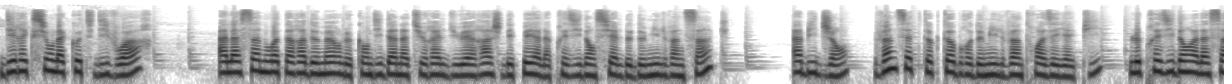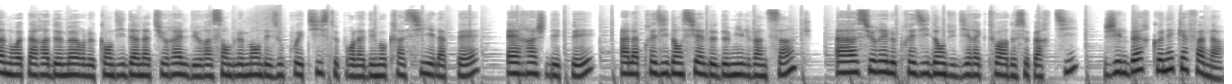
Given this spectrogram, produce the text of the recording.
direction la Côte d'Ivoire. Alassane Ouattara demeure le candidat naturel du RHDP à la présidentielle de 2025. Abidjan, 27 octobre 2023 EIP, le président Alassane Ouattara demeure le candidat naturel du Rassemblement des Oupouettistes pour la démocratie et la paix, RHDP, à la présidentielle de 2025, a assuré le président du directoire de ce parti, Gilbert Koné Kafana.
